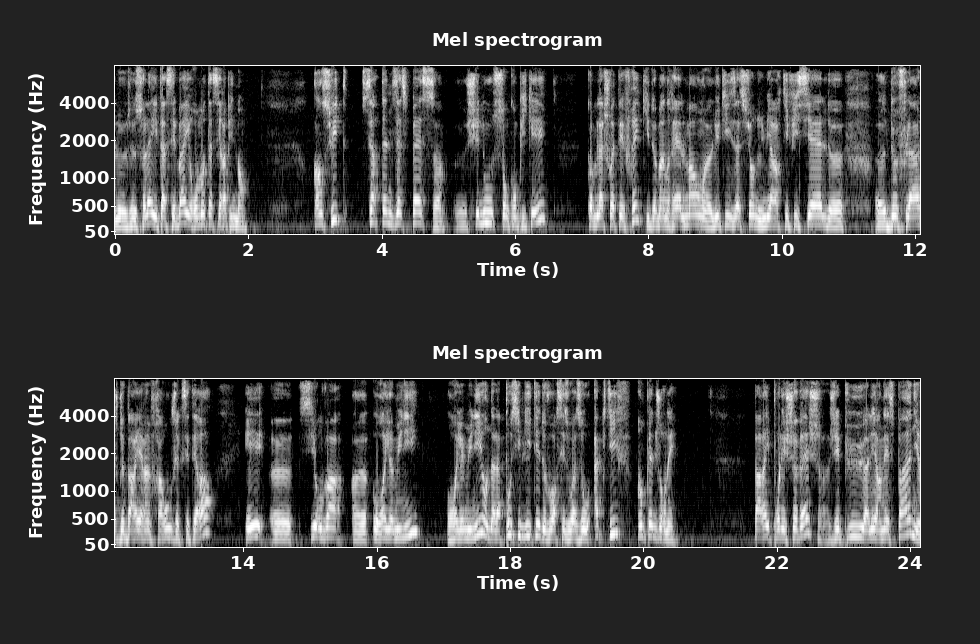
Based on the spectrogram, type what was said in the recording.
le soleil est assez bas et remonte assez rapidement. Ensuite, certaines espèces euh, chez nous sont compliquées comme la chouette effraie, qui demande réellement euh, l'utilisation de lumière artificielle, de, euh, flash, de barrières infrarouges, etc. Et euh, si on va au Royaume-Uni, au Royaume-Uni, on a la possibilité de voir ces oiseaux actifs en pleine journée. Pareil pour les chevêches, j'ai pu aller en Espagne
